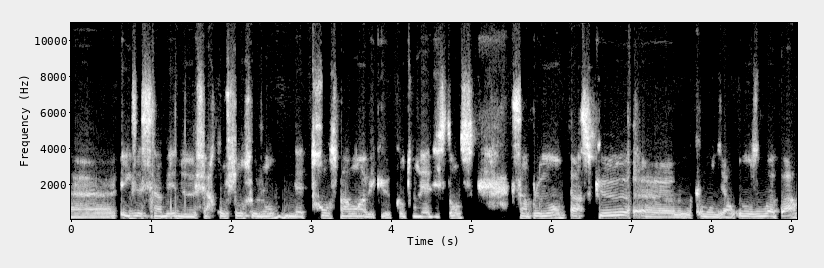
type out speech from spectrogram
euh, exacerbé de faire confiance aux gens, d'être transparent avec eux quand on est à distance, simplement parce que, euh, comment dire, on se voit pas,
